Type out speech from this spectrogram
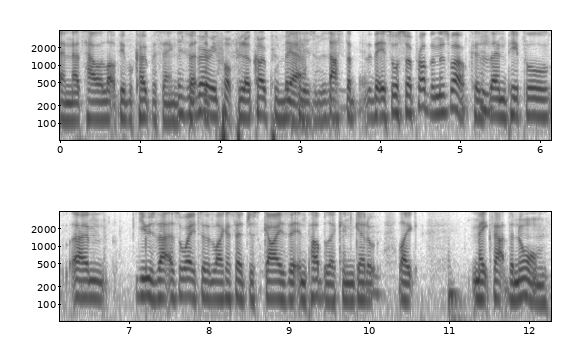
and that's how a lot of people cope with things It's a but the very pr- popular coping yeah, mechanism. isn't that's it? the but it's also a problem as well because Mm. then people um, use that as a way to like i said just guise it in public and get it like make that the norm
